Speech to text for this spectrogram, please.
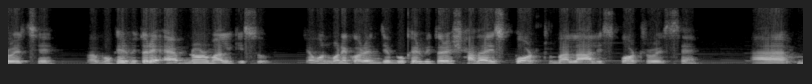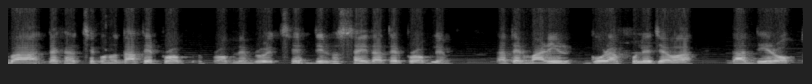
রয়েছে বা মুখের ভিতরে অ্যাবনর্মাল কিছু, যেমন মনে করেন যে বুকের ভিতরে সাদা স্পট বা লাল স্পট রয়েছে বা দেখা যাচ্ছে কোনো দাঁতের প্রবলেম রয়েছে দীর্ঘস্থায়ী দাঁতের প্রবলেম দাঁতের মাড়ির গোড়া ফুলে যাওয়া দাঁত দিয়ে রক্ত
